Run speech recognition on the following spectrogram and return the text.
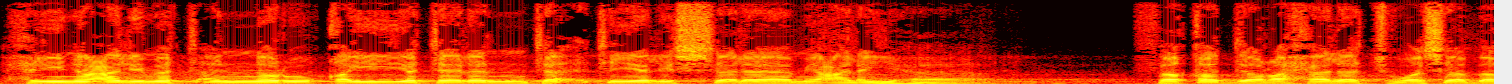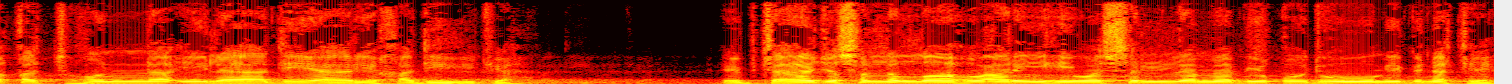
حين علمت أن رقية لن تأتي للسلام عليها فقد رحلت وسبقتهن إلى ديار خديجة. ابتهج صلى الله عليه وسلم بقدوم ابنته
